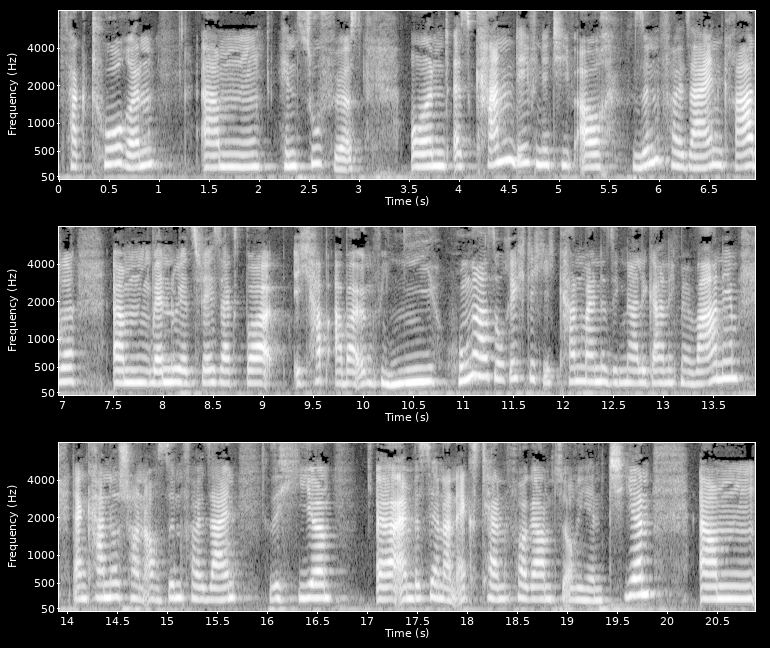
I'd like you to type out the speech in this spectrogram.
Faktoren ähm, hinzuführst. Und es kann definitiv auch sinnvoll sein, gerade ähm, wenn du jetzt vielleicht sagst, boah, ich habe aber irgendwie nie Hunger so richtig, ich kann meine Signale gar nicht mehr wahrnehmen, dann kann es schon auch sinnvoll sein, sich hier äh, ein bisschen an externen Vorgaben zu orientieren, ähm,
